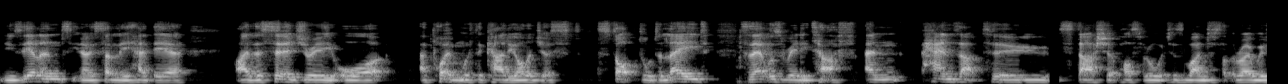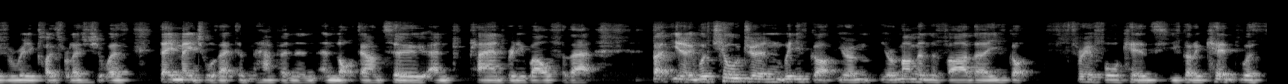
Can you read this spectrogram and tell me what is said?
New Zealand, you know, suddenly had their either surgery or appointment with the cardiologist stopped or delayed. So that was really tough. And hands up to Starship Hospital, which is one just up the road, which we're a really close relationship with. They made sure that didn't happen and, and lockdown too and planned really well for that. But you know, with children, when you've got your your mum and the father, you've got three or four kids. You've got a kid with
